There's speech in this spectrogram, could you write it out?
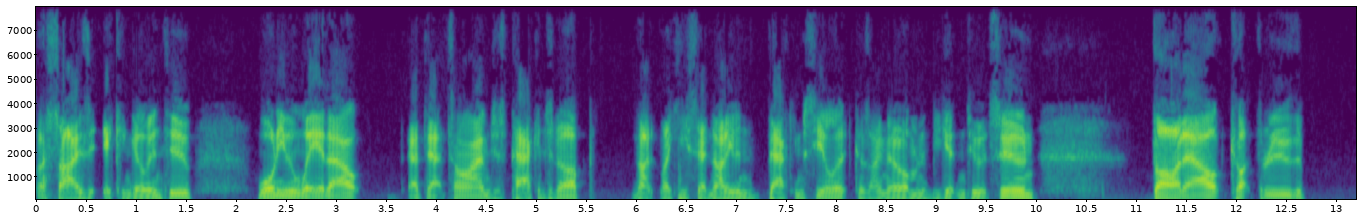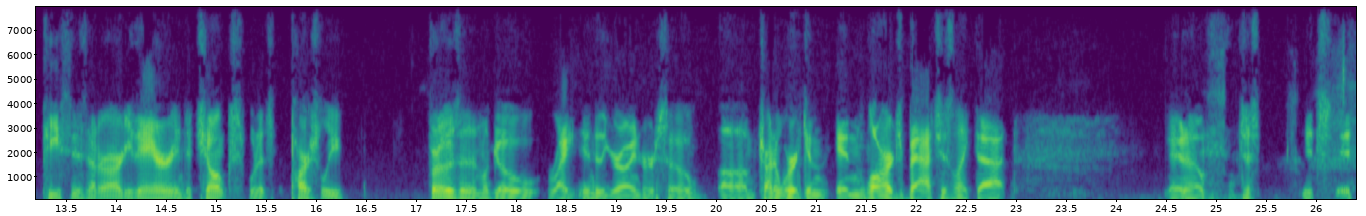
a size it can go into. Won't even weigh it out at that time. Just package it up. Not like he said, not even vacuum seal it because I know I'm going to be getting to it soon. Thaw it out, cut through the pieces that are already there into chunks when it's partially frozen and will go right into the grinder. So um, try to work in, in large batches like that. You know, just it's it's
